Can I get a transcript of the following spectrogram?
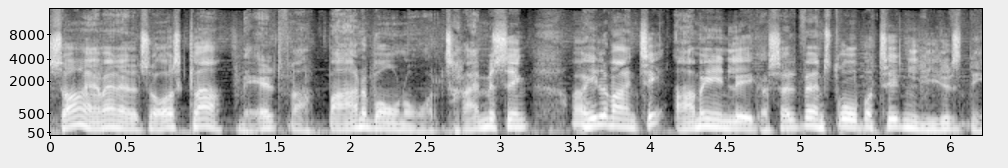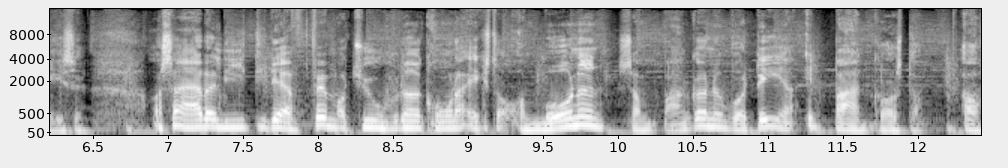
så er man altså også klar med alt fra barnevogn over træmmeseng og hele vejen til armeindlæg og saltvandsdråber til den lille næse. Og så er der lige de der 2500 kroner ekstra om måneden, som bankerne vurderer et barn koster. Og,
